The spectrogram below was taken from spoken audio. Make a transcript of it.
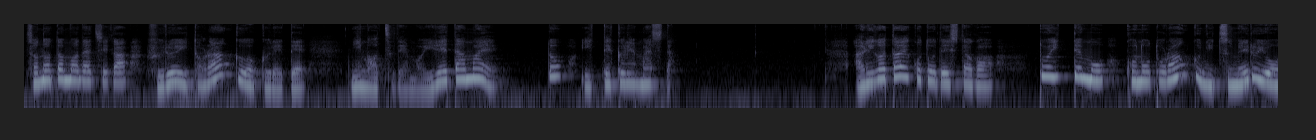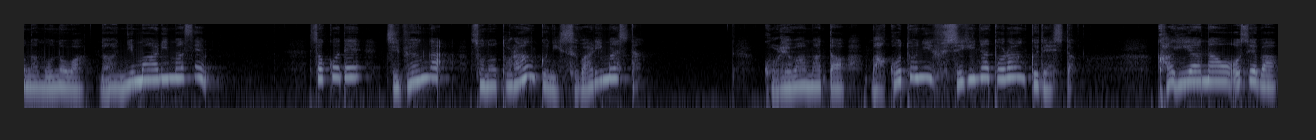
その友達が古いトランクをくれて荷物でも入れたまえと言ってくれました。ありがたいことでしたがと言ってもこのトランクに詰めるようなものは何にもありません。そこで自分がそのトランクに座りました。これはまたまことに不思議なトランクでした。鍵穴を押せば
